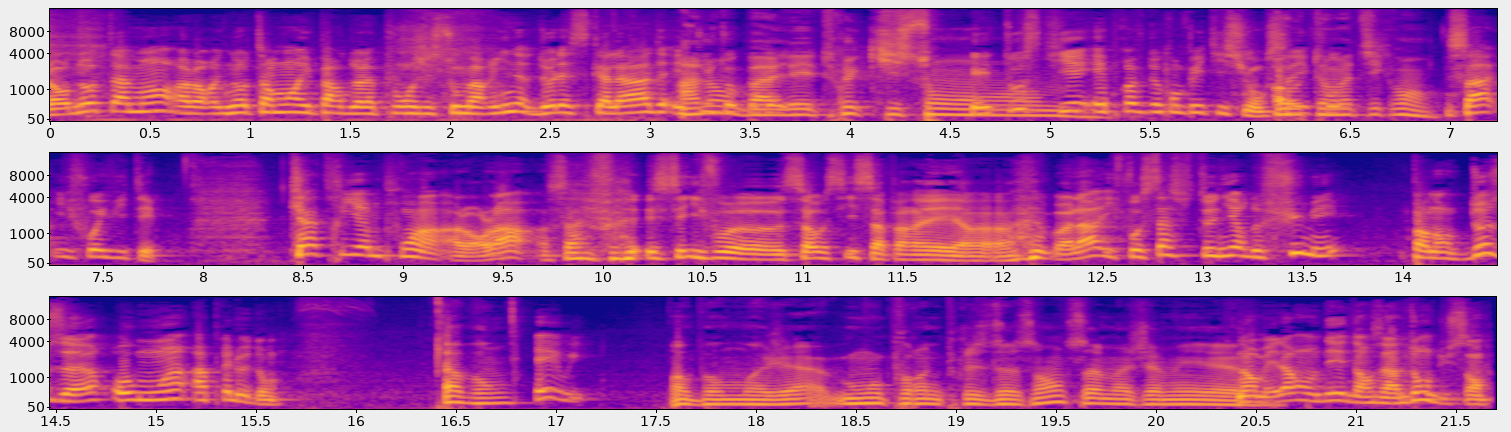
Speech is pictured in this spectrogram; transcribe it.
Alors notamment, alors notamment il parle de la plongée sous-marine, de l'escalade et Ah tout non, bah les trucs qui sont. et tout ce qui est épreuve de compétition. Ça, il faut, automatiquement. ça, il faut éviter. Quatrième point, alors là, ça, il faut, ça aussi, ça paraît, euh, voilà, il faut s'abstenir de fumer pendant deux heures au moins après le don. Ah bon? Eh oui. Oh bon, moi, j'ai- moi pour une prise de sang, ça m'a jamais. euh, Non, mais là, on est dans un don du sang.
